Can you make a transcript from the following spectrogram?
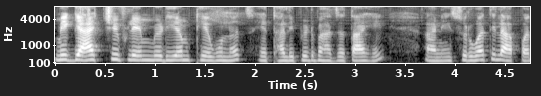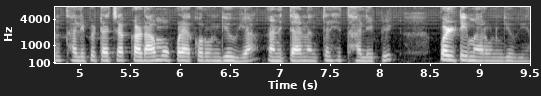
मी गॅसची फ्लेम मिडियम ठेवूनच हे थालीपीठ भाजत आहे आणि सुरुवातीला आपण थालीपीठाच्या कडा मोकळ्या करून घेऊया आणि त्यानंतर हे थालीपीठ पलटी मारून घेऊया.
